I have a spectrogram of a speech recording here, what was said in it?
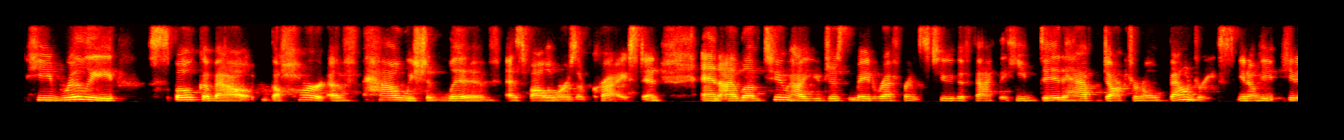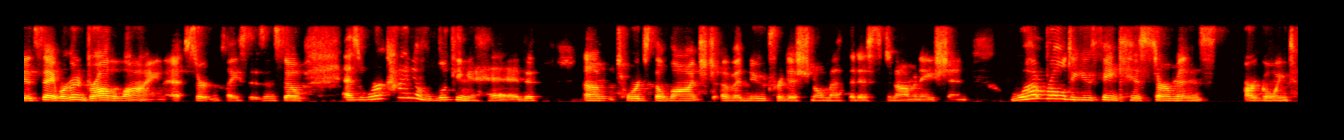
he really spoke about the heart of how we should live as followers of Christ. And and I love too how you just made reference to the fact that he did have doctrinal boundaries. You know, he he did say we're going to draw the line at certain places. And so as we're kind of looking ahead um, towards the launch of a new traditional Methodist denomination, what role do you think his sermons are going to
